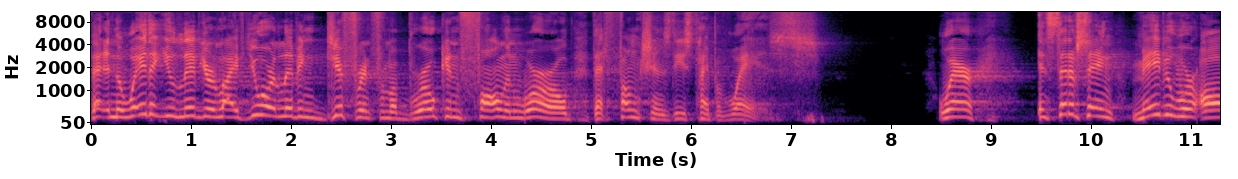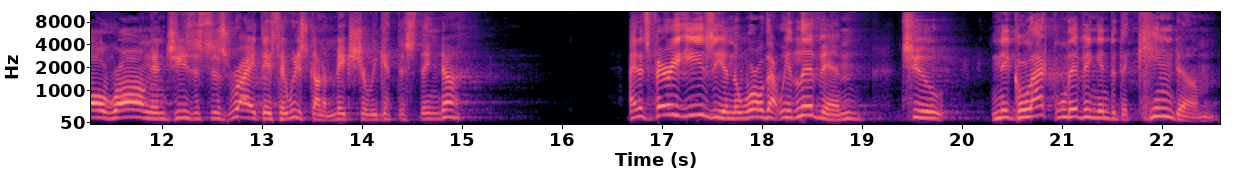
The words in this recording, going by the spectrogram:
that in the way that you live your life, you are living different from a broken, fallen world that functions these type of ways. Where instead of saying, maybe we're all wrong and Jesus is right, they say, we just got to make sure we get this thing done. And it's very easy in the world that we live in to neglect living into the kingdom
